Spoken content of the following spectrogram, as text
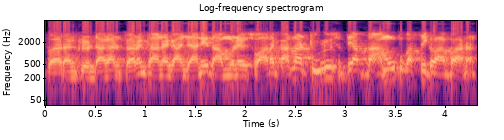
Barang gelontangan bareng sana kanjani tamunya suara karena dulu setiap tamu itu pasti kelaparan.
